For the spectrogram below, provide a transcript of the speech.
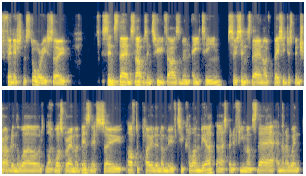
finish the story. So since then, so that was in 2018. So since then, I've basically just been traveling the world, like whilst growing my business. So after Poland, I moved to Colombia. I uh, spent a few months there, and then I went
